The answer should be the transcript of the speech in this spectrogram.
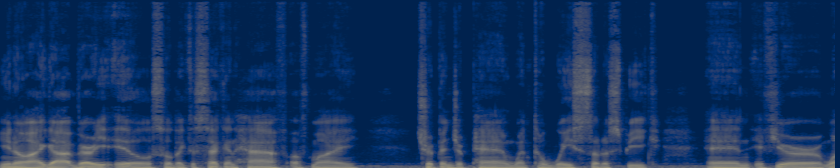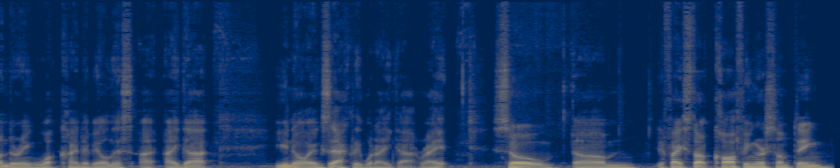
you know, I got very ill. So like the second half of my trip in Japan went to waste, so to speak. And if you're wondering what kind of illness I, I got, you know exactly what I got, right? So um, if I start coughing or something,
